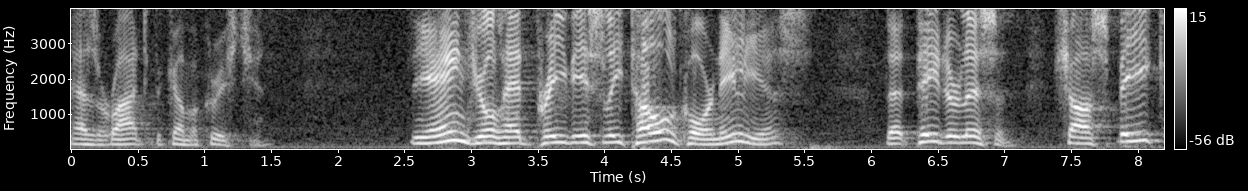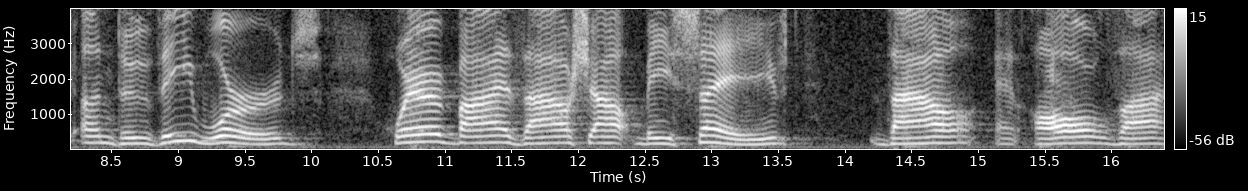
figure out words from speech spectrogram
has a right to become a Christian. The angel had previously told Cornelius that Peter, listen, shall speak unto thee words whereby thou shalt be saved, thou and all thy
